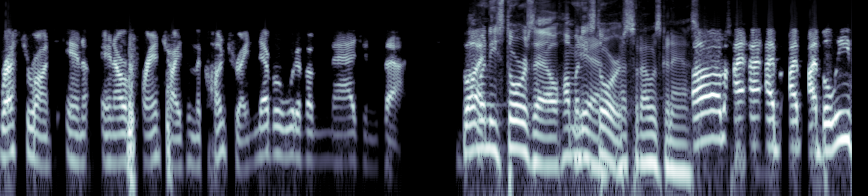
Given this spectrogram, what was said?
restaurant in in our franchise in the country. I never would have imagined that. But, how many stores al how many Yeah, stores that's what i was going to ask um, I, I I I believe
